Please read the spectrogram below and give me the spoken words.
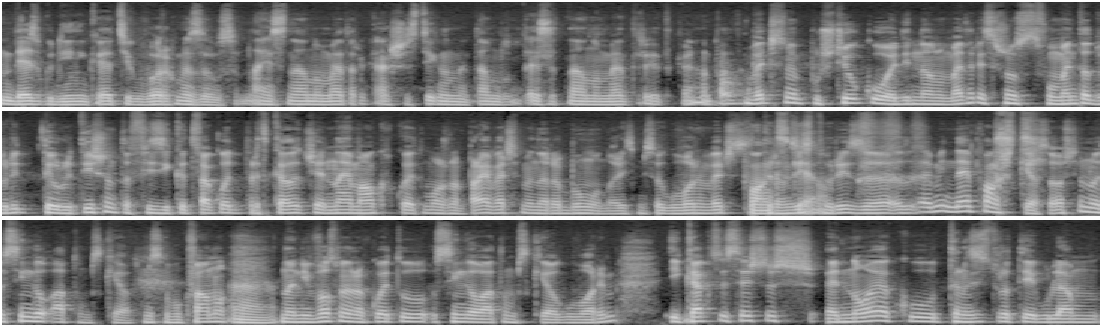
10 години, където си говорихме за 18 нанометра, как ще стигнем там до 10 нанометра и така нататък. Вече сме почти около 1 нанометр и всъщност в момента дори теоретичната физика, това, което предсказва, че е най-малко, което може да направи, вече сме на ръба му. Нали? Смисъл, говорим вече с транзистори за... Ами не е Planck scale, още, но е single atom scale. В смисъл, буквално а. на ниво сме, на което single atom scale говорим. И както се сещаш, едно е ако транзисторът ти е голям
